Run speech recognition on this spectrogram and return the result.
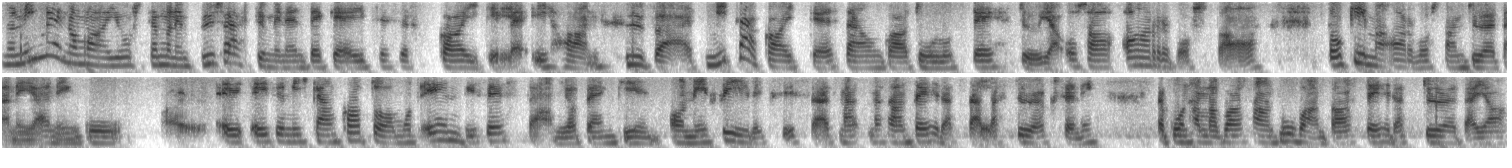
No nimenomaan just semmoinen pysähtyminen tekee itse asiassa kaikille ihan hyvää. Että mitä kaikkea sitä onkaan tullut tehtyä ja osaa arvostaa. Toki mä arvostan työtäni ja niin kuin, äh, ei, ei se mikään katoa, mutta entisestään jotenkin on niin fiiliksissä, että mä, mä saan tehdä tällä työkseni. Ja kunhan mä vaan saan luvan taas tehdä työtä ja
